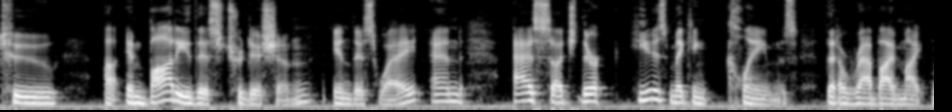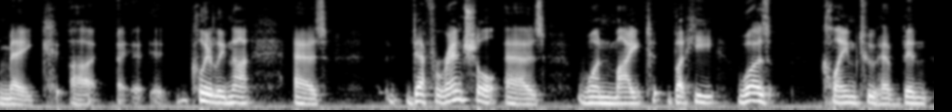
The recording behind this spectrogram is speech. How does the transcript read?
to uh, embody this tradition in this way, and as such, there he is making claims that a rabbi might make, uh, it- it- clearly not as deferential as one might, but he was claimed to have been.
